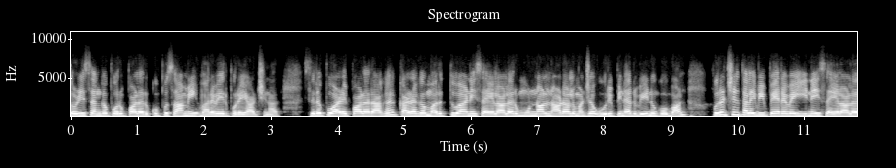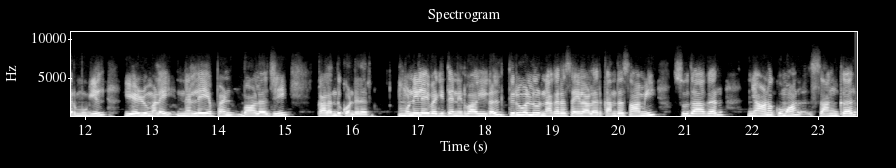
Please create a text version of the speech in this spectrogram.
தொழிற்சங்க பொறுப்பாளர் குப்புசாமி வரவேற்புரை ஆற்றினார் சிறப்பு அழைப்பாளராக கழக மருத்துவ அணி செயலாளர் முன்னாள் நாடாளுமன்ற உறுப்பினர் வேணுகோபால் புரட்சி தலைவி பேரவை இணை செயலாளர் முகில் ஏழுமலை நெல்லையப்பன் பாலாஜி கலந்து கொண்டனர். முன்னிலை வகித்த நிர்வாகிகள் திருவள்ளூர் நகர செயலாளர் கந்தசாமி சுதாகர் ஞானகுமார் சங்கர்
